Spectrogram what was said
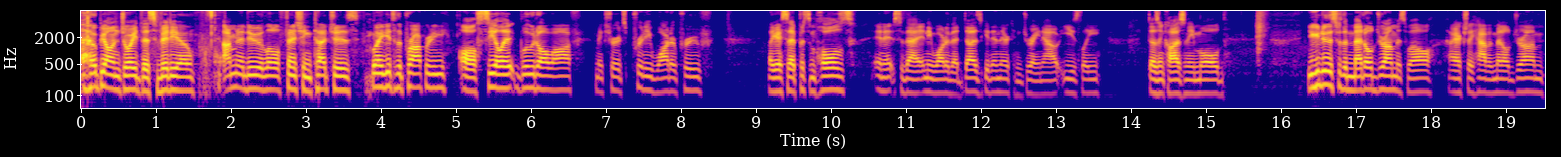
I hope y'all enjoyed this video. I'm gonna do a little finishing touches. When I get to the property, I'll seal it, glue it all off, make sure it's pretty waterproof. Like I said, I put some holes in it so that any water that does get in there can drain out easily doesn't cause any mold. You can do this with a metal drum as well. I actually have a metal drum.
